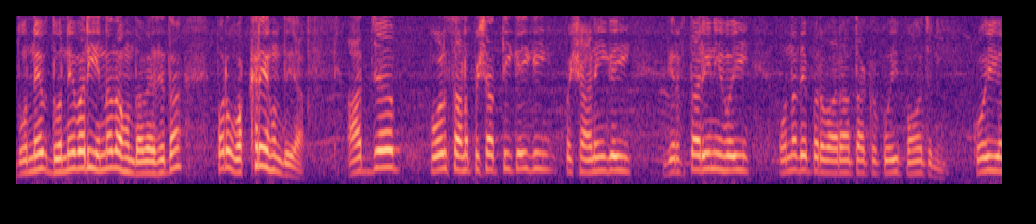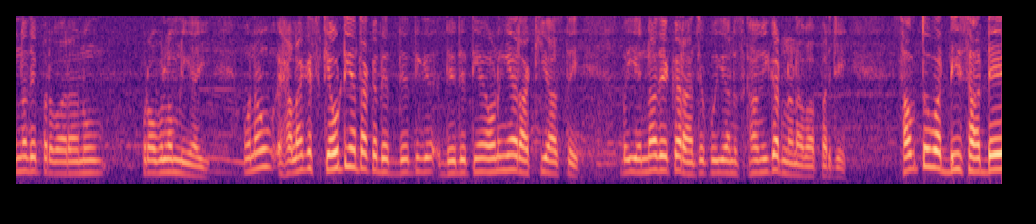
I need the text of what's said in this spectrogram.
ਦੋਨੇ ਦੋਨੇ ਵਾਰੀ ਇਹਨਾਂ ਦਾ ਹੁੰਦਾ ਵੈਸੇ ਤਾਂ ਪਰ ਉਹ ਵੱਖਰੇ ਹੁੰਦੇ ਆ। ਅੱਜ ਪੁਲਿਸ ਅਣਪਛਾਤੀ ਕਹੀ ਗਈ, ਪਛਾਣੀ ਗਈ, ਗ੍ਰਿਫਤਾਰੀ ਨਹੀਂ ਹੋਈ, ਉਹਨਾਂ ਦੇ ਪਰਿਵਾਰਾਂ ਤੱਕ ਕੋਈ ਪਹੁੰਚ ਨਹੀਂ, ਕੋਈ ਉਹਨਾਂ ਦੇ ਪਰਿਵਾਰਾਂ ਨੂੰ ਪ੍ਰੋਬਲਮ ਨਹੀਂ ਆਈ। ਉਹਨਾਂ ਨੂੰ ਹਾਲਾਂਕਿ ਸਿਕਿਉਰਟੀਆਂ ਤੱਕ ਦੇ ਦਿੱਤੀਆਂ ਦੇ ਦਿੱਤੀਆਂ ਹੋਣਗੀਆਂ ਰਾਖੀ ਵਾਸਤੇ, ਬਈ ਇਹਨਾਂ ਦੇ ਘਰਾਂ 'ਚ ਕੋਈ ਅਨਸਖਾਵੀ ਘਟਨਾ ਨਾ ਵਾਪਰ ਜੇ। ਸਭ ਤੋਂ ਵੱਡੀ ਸਾਡੇ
